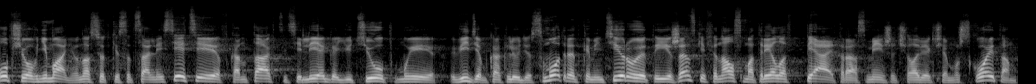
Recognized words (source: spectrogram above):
общего внимания. У нас все-таки социальные сети, ВКонтакте, Телега, YouTube. Мы видим, как люди смотрят, комментируют. И женский финал смотрело в пять раз меньше человек, чем мужской. Там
